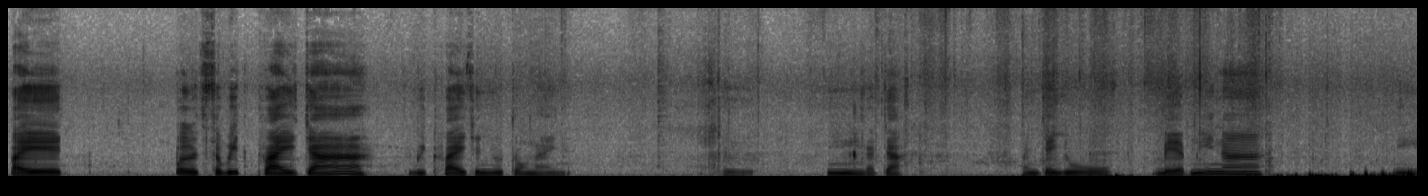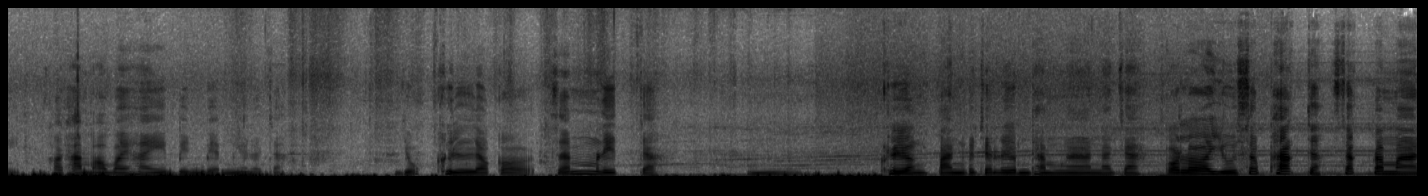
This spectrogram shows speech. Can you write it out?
ไปเปิดสวิตไฟจ้า สวิตไฟฉันอยู่ตรงไหนเออนี่นะจ๊ะมันจะอยู่แบบนี้นะ นี่เขาทำเอาไว้ให้เป็นแบบนี้นะจ๊ะยกขึ้นแล้วก็สำเร็จจ้ะอืม เครื่องปั่นก็จะเริ่มทำงานนะจ๊ะก็รออยู่สักพักจ้ะสักประมาณ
